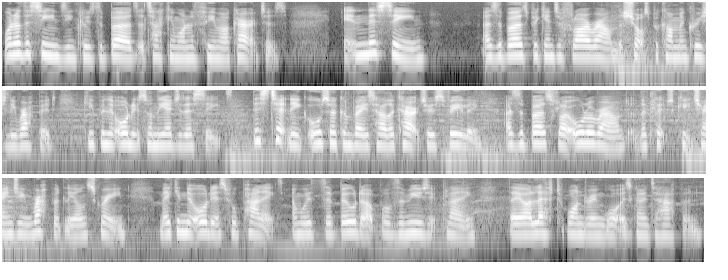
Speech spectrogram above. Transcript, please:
one of the scenes includes the birds attacking one of the female characters. In this scene, as the birds begin to fly around, the shots become increasingly rapid, keeping the audience on the edge of their seats. This technique also conveys how the character is feeling. As the birds fly all around, the clips keep changing rapidly on screen, making the audience feel panicked, and with the build up of the music playing, they are left wondering what is going to happen.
